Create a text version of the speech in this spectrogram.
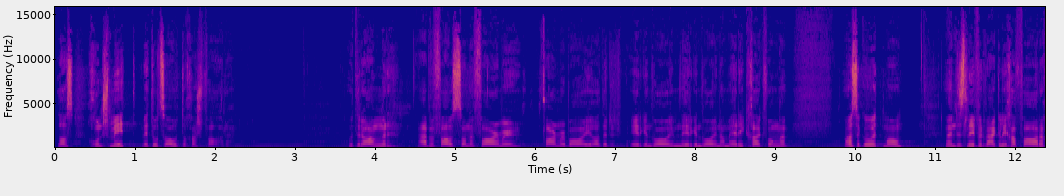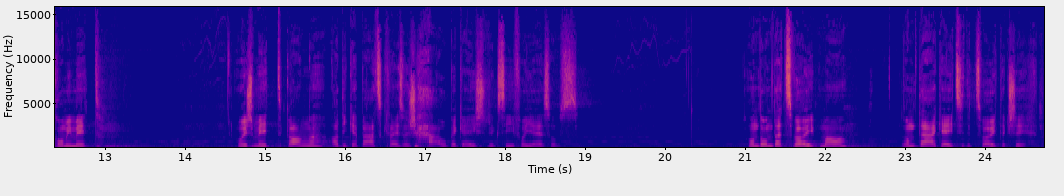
lass, kommst mit, wenn du das Auto kannst fahren Und der andere, ebenfalls so ein Farmer, Farmerboy oder irgendwo, irgendwo in Amerika, hat gefunden, also gut, mal, wenn das Lieferwägel fahren kann, komme ich mit. Und ist mitgegangen an die Gebetskreise und war hell begeistert von Jesus. Und um den zweiten Mann, um den geht es in der zweiten Geschichte.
